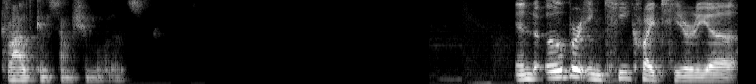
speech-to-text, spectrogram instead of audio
cloud consumption models. And over in key criteria,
